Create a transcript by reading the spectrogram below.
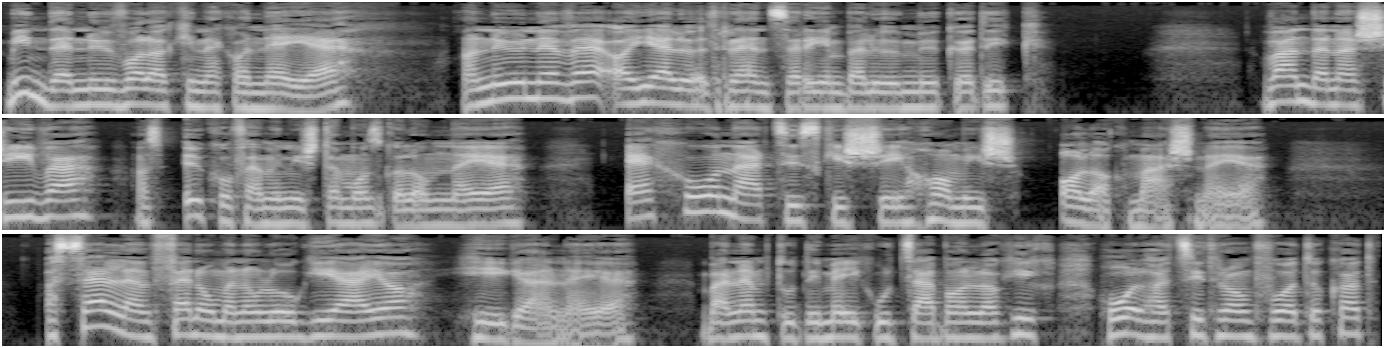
Minden nő valakinek a neje, a nő neve a jelölt rendszerén belül működik. Vandana Shiva az ökofeminista mozgalom neje, Echo narciszkissé hamis alakmás neje. A szellem fenomenológiája Hegel neje. Bár nem tudni, melyik utcában lakik, hol hagy citromfoltokat,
